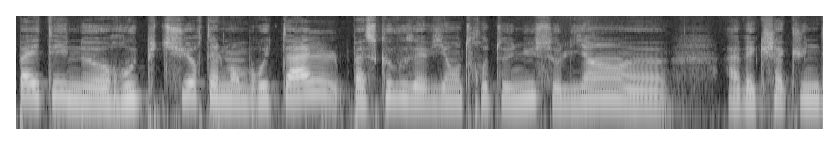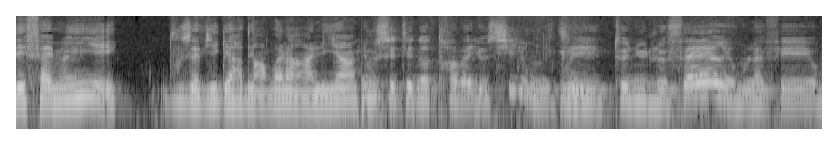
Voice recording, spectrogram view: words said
pas été une rupture tellement brutale parce que vous aviez entretenu ce lien euh, avec chacune des familles et vous aviez gardé un, voilà, un lien. Nous, c'était notre travail aussi. On était Oui. tenus de le faire et on l'a fait. On,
